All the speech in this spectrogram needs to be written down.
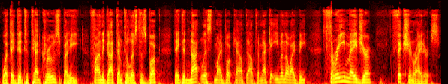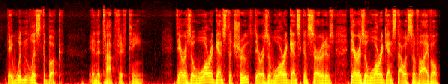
what they did to Ted Cruz, but he finally got them to list his book. They did not list my book, Countdown to Mecca, even though I beat three major fiction writers. They wouldn't list the book in the top 15. There is a war against the truth. There is a war against conservatives. There is a war against our survival.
